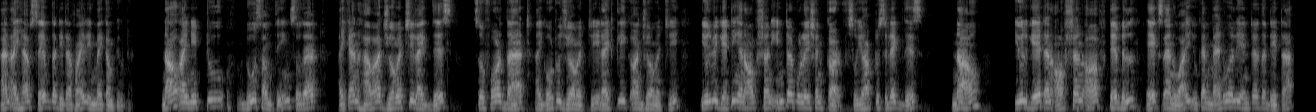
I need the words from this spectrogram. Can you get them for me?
and I have saved the data file in my computer. Now I need to do something so that I can have a geometry like this. So for that I go to geometry, right click on geometry. You will be getting an option interpolation curve. So you have to select this. Now you will get an option of table x and y. You can manually enter the data.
